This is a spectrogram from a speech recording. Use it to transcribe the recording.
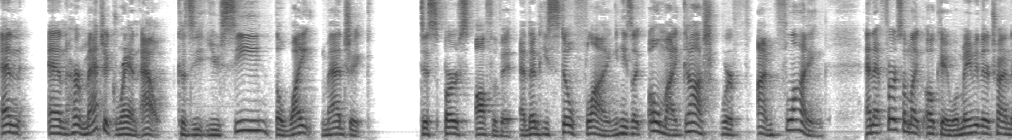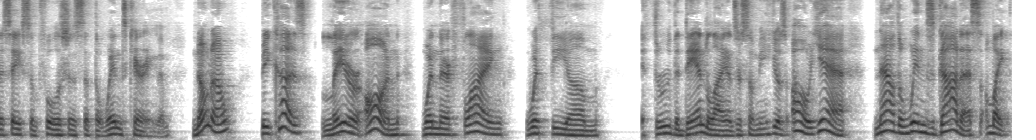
and and her magic ran out because you, you see the white magic disperse off of it, and then he's still flying. He's like, "Oh my gosh, we're f- I'm flying." And at first, I'm like, "Okay, well maybe they're trying to say some foolishness that the wind's carrying them." No, no, because later on when they're flying with the um through the dandelions or something, he goes, "Oh yeah, now the wind's got us." I'm like.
